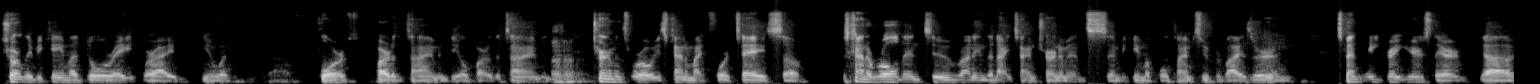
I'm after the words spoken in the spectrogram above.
shortly became a dual rate where I you know would uh, floor part of the time and deal part of the time. And uh-huh. Tournaments were always kind of my forte, so just kind of rolled into running the nighttime tournaments and became a full time supervisor and spent eight great years there, uh,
